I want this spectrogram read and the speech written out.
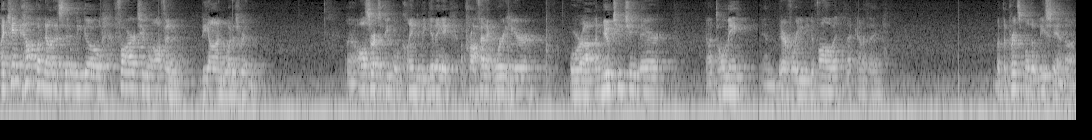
I can't help but notice that we go far too often beyond what is written. Uh, all sorts of people claim to be giving a, a prophetic word here or a, a new teaching there. God told me, and therefore you need to follow it, that kind of thing. But the principle that we stand on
